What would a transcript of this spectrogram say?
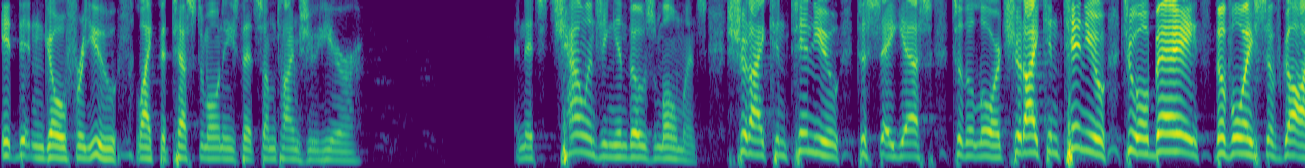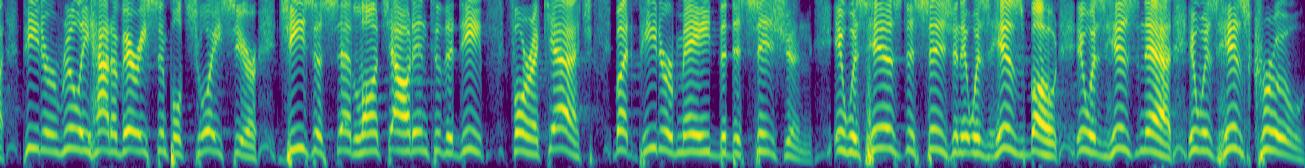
It didn't go for you like the testimonies that sometimes you hear. And it's challenging in those moments. Should I continue to say yes to the Lord? Should I continue to obey the voice of God? Peter really had a very simple choice here. Jesus said, Launch out into the deep for a catch. But Peter made the decision. It was his decision, it was his boat, it was his net, it was his crew.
